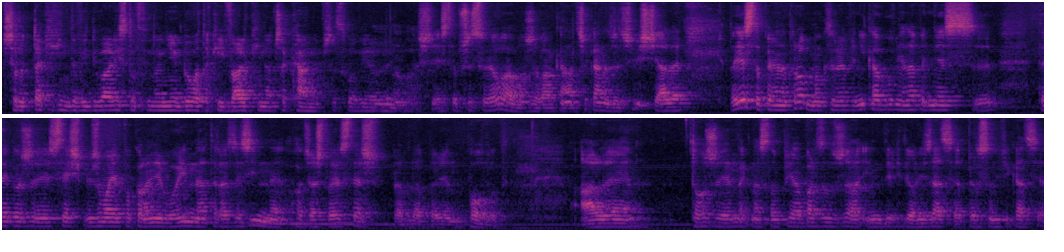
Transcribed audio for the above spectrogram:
wśród takich indywidualistów no, nie było takiej walki na czekany przysłowiowej? No właśnie, jest to przysłowiowa może walka na czekane rzeczywiście, ale to jest to pewien problem, który wynika głównie nawet nie z y, tego, że jesteśmy, że moje pokolenie było inne, a teraz jest inne, chociaż to jest też prawda, pewien powód, ale to, że jednak nastąpiła bardzo duża indywidualizacja, personifikacja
